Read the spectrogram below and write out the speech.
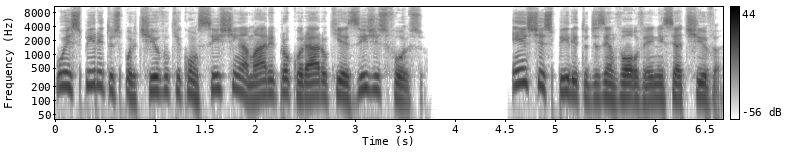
o espírito esportivo que consiste em amar e procurar o que exige esforço. Este espírito desenvolve a iniciativa,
